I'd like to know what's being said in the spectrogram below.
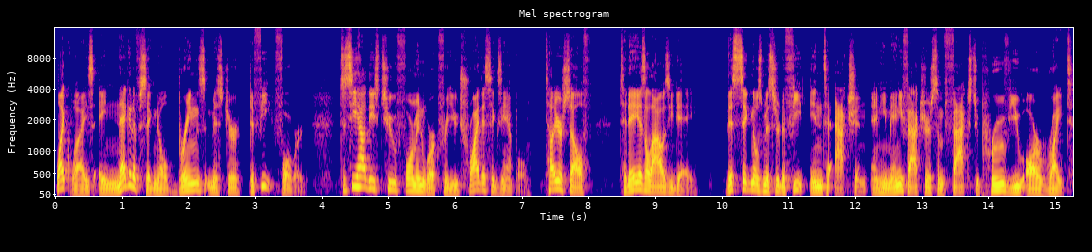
Likewise, a negative signal brings Mr. Defeat forward. To see how these two foremen work for you, try this example. Tell yourself, today is a lousy day. This signals Mr. Defeat into action, and he manufactures some facts to prove you are right.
